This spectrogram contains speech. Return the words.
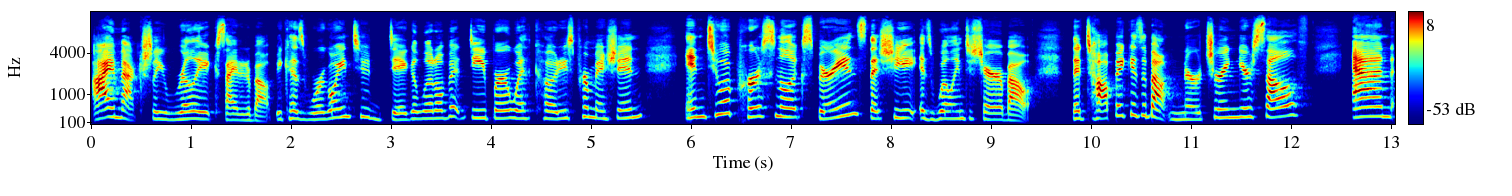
I'm actually really excited about because we're going to dig a little bit deeper with Cody's permission into a personal experience that she is willing to share about. The topic is about nurturing yourself. And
